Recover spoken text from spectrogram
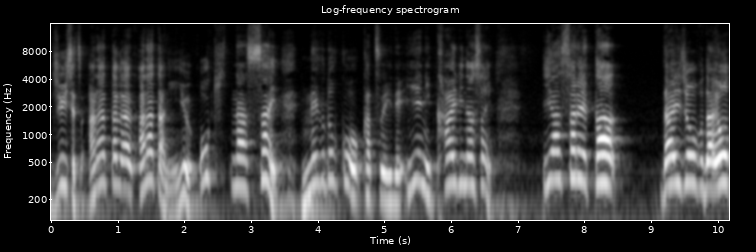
11節あなたがあなたに言う起きなさい寝床を担いで家に帰りなさい癒された大丈夫だよ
